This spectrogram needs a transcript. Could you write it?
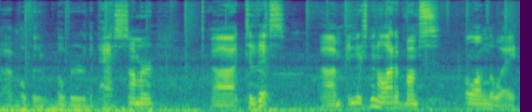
um, over the over the past summer, uh, to this. Um, and there's been a lot of bumps along the way,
